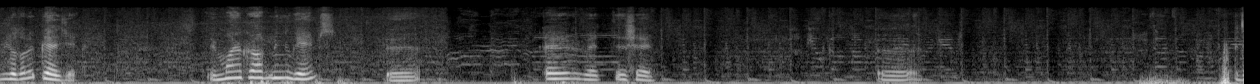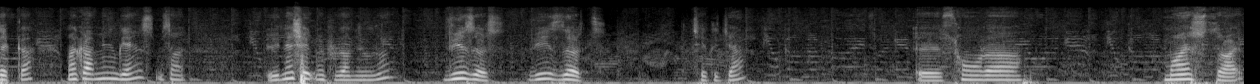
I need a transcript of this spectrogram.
videoları gelecek. E, Minecraft Mini Games e, elbette şey e, bir dakika Minecraft Mini Games mesela e, ne çekmeyi planlıyorum? Wizards, Wizard çekeceğim. E, sonra My Strike.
